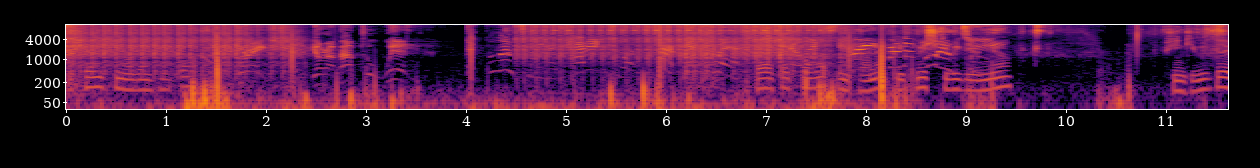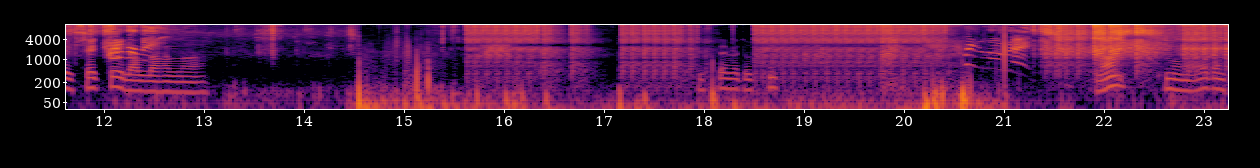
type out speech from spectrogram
Geçer misin oradan kanka? Gerçekten nasıl internet gitmiş gibi görünüyor. Pingimiz de yüksek değil Allah Allah. Göster be dostum. Lan kim o maya denk.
